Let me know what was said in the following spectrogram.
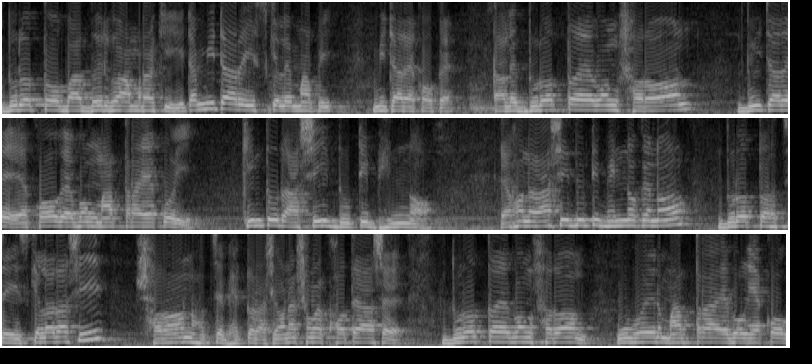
দূরত্ব বা দৈর্ঘ্য আমরা কি? এটা মিটার স্কেলে মাপি, মিটার এককে। তাহলে দূরত্ব এবং স্মরণ দুইটারে একক এবং মাত্রা একই। কিন্তু রাশি দুটি ভিন্ন। এখন রাশি দুটি ভিন্ন কেন? দূরত্ব হচ্ছে স্কেলার রাশি, স্মরণ হচ্ছে ভেক্টর রাশি। অনেক সময় ক্ষতে আসে দূরত্ব এবং সরণ উভয়ের মাত্রা এবং একক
